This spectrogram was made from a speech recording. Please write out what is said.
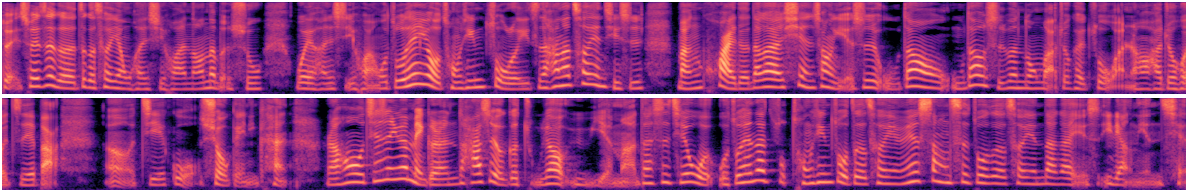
对，所以这个这个测验我很喜欢，然后那本书我也很喜欢。我昨天也有重新做了一次，它那测验其实蛮快的，大概线上也是五到五到十分钟吧就可以做完，然后他就会直接把呃结果秀给你看。然后其实因为每个人他是有个主要语言嘛，但是其实我我昨天在做重新做这个测验，因为上次做这个测验大概也是一两年前，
